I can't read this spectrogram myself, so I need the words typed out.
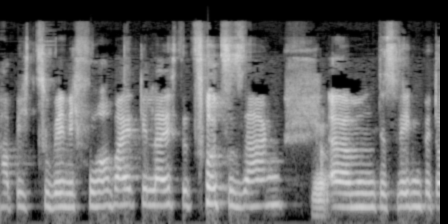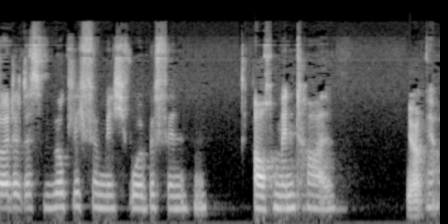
habe ich zu wenig Vorarbeit geleistet sozusagen. Ja. Ähm, deswegen bedeutet das wirklich für mich Wohlbefinden, auch mental. Ja. ja,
